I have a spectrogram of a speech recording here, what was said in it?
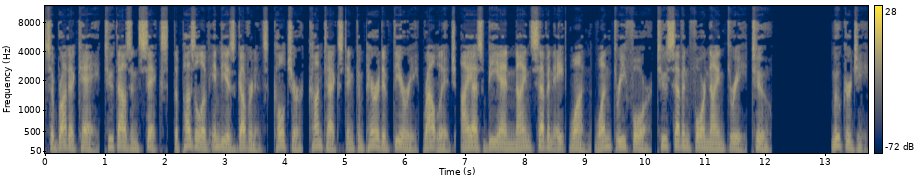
Subrata K. 2006, The Puzzle of India's Governance, Culture, Context and Comparative Theory, Routledge, ISBN 978 one 134 27493 2 Mukherjee,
